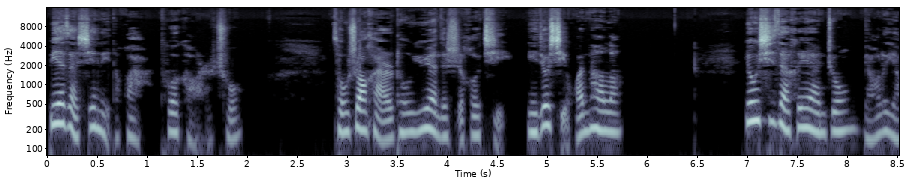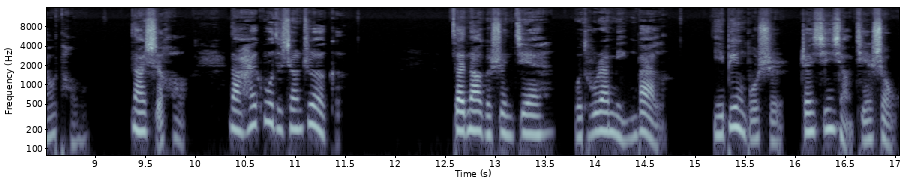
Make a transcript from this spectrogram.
憋在心里的话脱口而出：“从上海儿童医院的时候起，你就喜欢他了？”尤西在黑暗中摇了摇头。那时候哪还顾得上这个？在那个瞬间，我突然明白了，你并不是真心想接受我。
